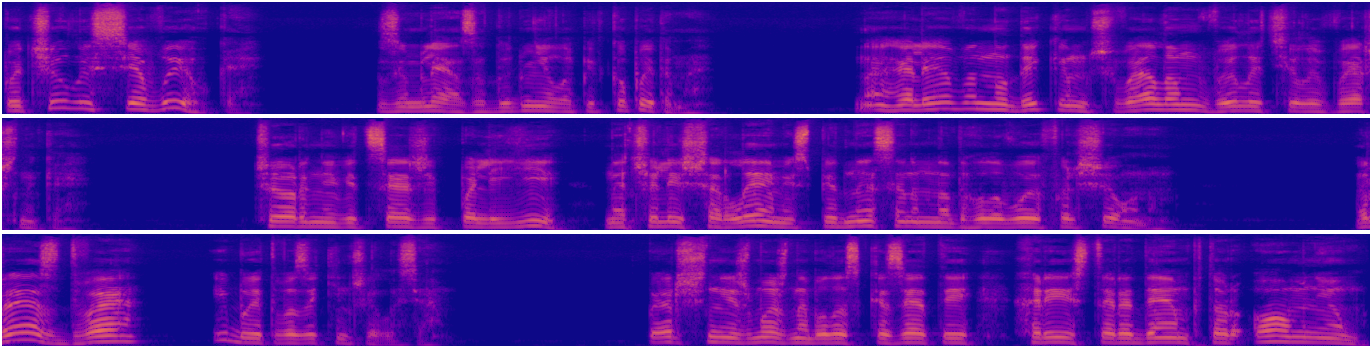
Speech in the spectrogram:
Почулися вигуки. Земля задудніла під копитами. На галявину диким чвелом вилетіли вершники. Чорні від сажі палії на чолі шарлем із піднесеним над головою фальшіоном. Раз, два, і битва закінчилася. Перш ніж можна було сказати Христе Редемптор Омніум,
